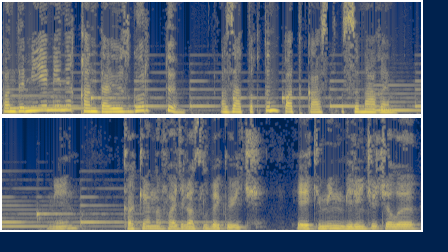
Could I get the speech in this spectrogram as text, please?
пандемия мени кандай өзгөрттү? Азаттыктын подкаст сынагы. Мен какенов адил асылбекович. эки миң биринчи жылы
